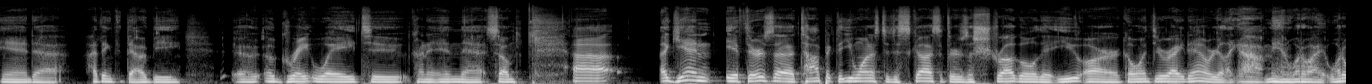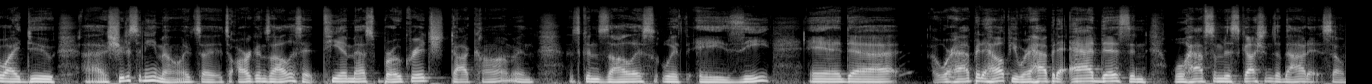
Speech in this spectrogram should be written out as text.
And uh, I think that that would be a, a great way to kind of end that. So, uh, again, if there's a topic that you want us to discuss, if there's a struggle that you are going through right now, where you're like, oh man, what do I what do I do? Uh, shoot us an email. It's uh, it's R Gonzalez at tmsbrokerage.com and it's Gonzalez with a Z. And uh, we're happy to help you. We're happy to add this and we'll have some discussions about it. So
